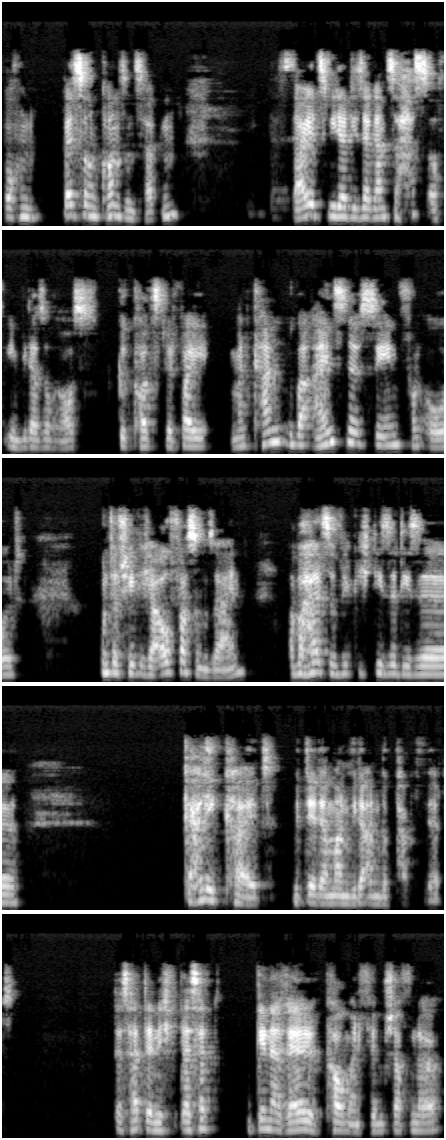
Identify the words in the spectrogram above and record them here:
doch einen besseren Konsens hatten, dass da jetzt wieder dieser ganze Hass auf ihn wieder so rausgekotzt wird, weil man kann über einzelne Szenen von Old unterschiedlicher Auffassung sein, aber halt so wirklich diese, diese Galligkeit, mit der der Mann wieder angepackt wird. Das hat er nicht, das hat generell kaum ein Filmschaffender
